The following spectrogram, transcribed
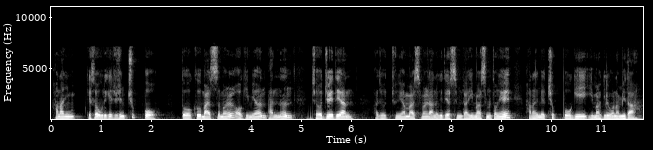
하나님께서 우리에게 주신 축복 또 그 말씀을 어기면 받는 저주에 대한 아주 중요한 말씀을 나누게 되었습니다. 이 말씀을 통해 하나님의 축복이 임하길 원합니다.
